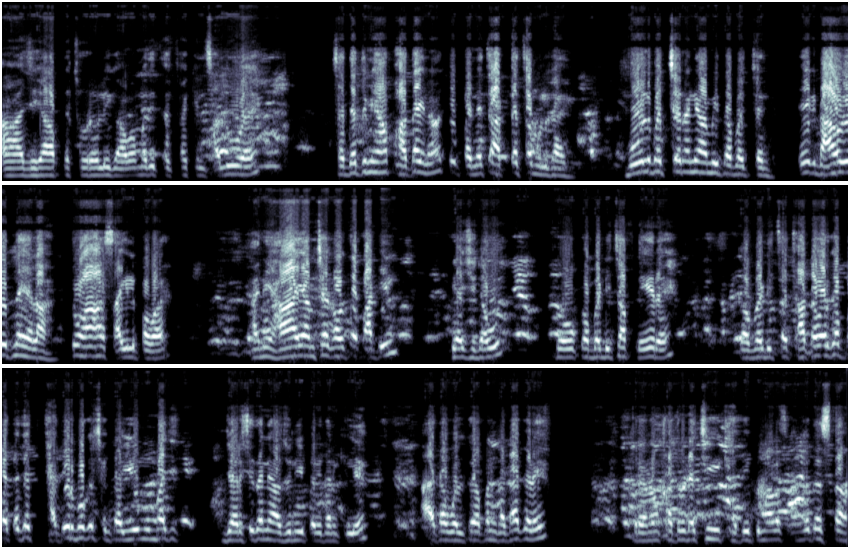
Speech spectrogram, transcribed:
आज ह्या आपल्या चोरवली गावामध्ये त्याचा खेळ चालू आहे. सध्या तुम्ही हा पाहताय ना तो पण्याचा आत्याचा मुलगा आहे. बोल बच्चन आणि अमिताभ बच्चन. एक डाव येत नाही याला. तो हा साहिल पवार. आणि हा आहे आमच्या गावचा पाटील यश डाऊल. तो कबड्डीचा प्लेअर आहे. कबड्डीचा छातावर का त्याच्या छातीवर बघू शकता. यू मुंबईची जर्सी त्याने अजूनही परिधान केली आहे. आता बोलतोय आपण गटाकडे. प्रणव खातोड्याची खाती तुम्हाला सांगत असता.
